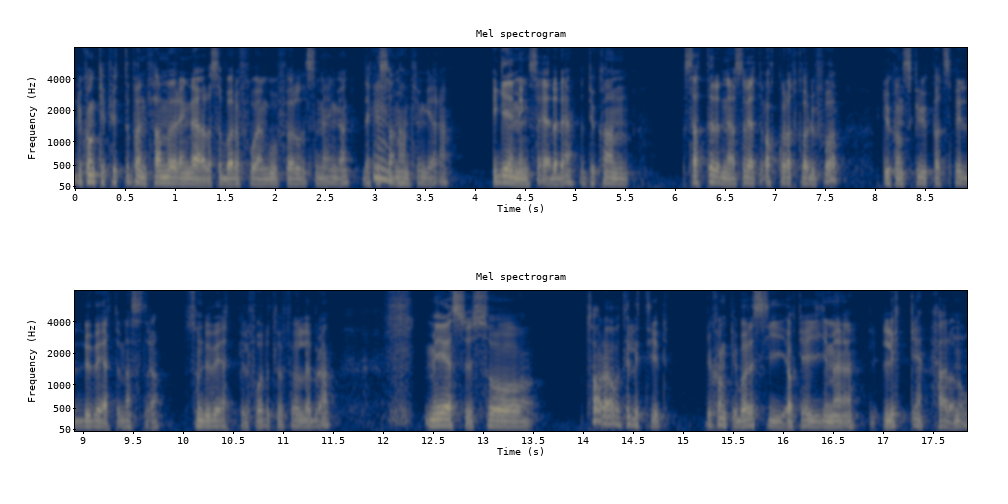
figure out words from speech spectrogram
du kan ikke putte på en femøring der og så bare få en god følelse med en gang. Det er ikke sånn han fungerer. I gaming så er det det. At du kan sette det ned, så vet du akkurat hva du får. Du kan skru på et spill du vet du mestrer, som du vet vil få deg til å føle deg bra. Med Jesus så tar det av og til litt tid. Du kan ikke bare si OK, gi meg lykke her og nå.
